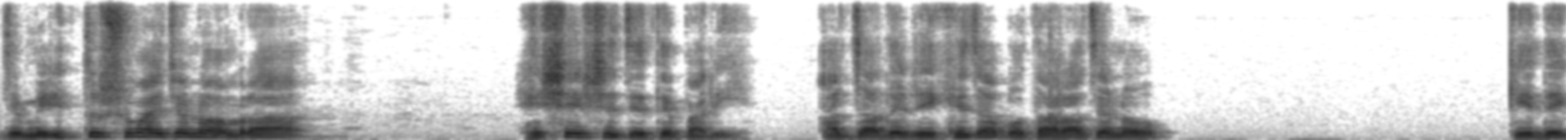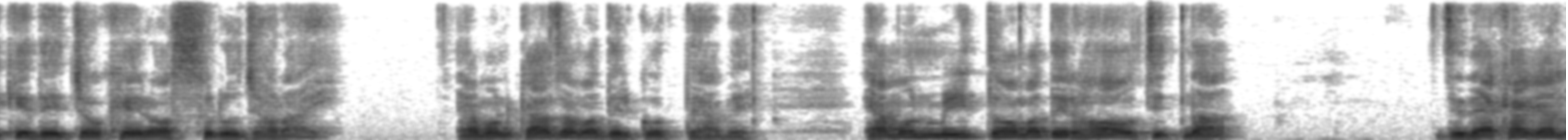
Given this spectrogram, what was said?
যে মৃত্যুর সময় যেন আমরা হেসে হেসে যেতে পারি, আর যাদের রেখে যাব তারা যেন কেঁদে কেঁদে চোখের অশ্রু ঝরায়। এমন কাজ আমাদের করতে হবে। এমন মৃত্যু আমাদের হওয়া উচিত না যে দেখা গেল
